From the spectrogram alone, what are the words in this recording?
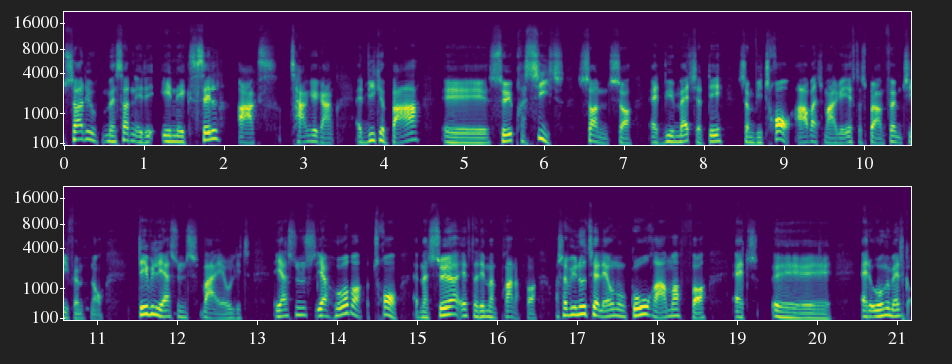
så er det jo med sådan et, en Excel-arks tankegang, at vi kan bare øh, søge præcis sådan, så at vi matcher det, som vi tror arbejdsmarkedet efterspørger om 5, 10, 15 år. Det vil jeg synes var ærgerligt. Jeg synes, jeg håber og tror, at man søger efter det, man brænder for. Og så er vi nødt til at lave nogle gode rammer for, at, øh, at unge mennesker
